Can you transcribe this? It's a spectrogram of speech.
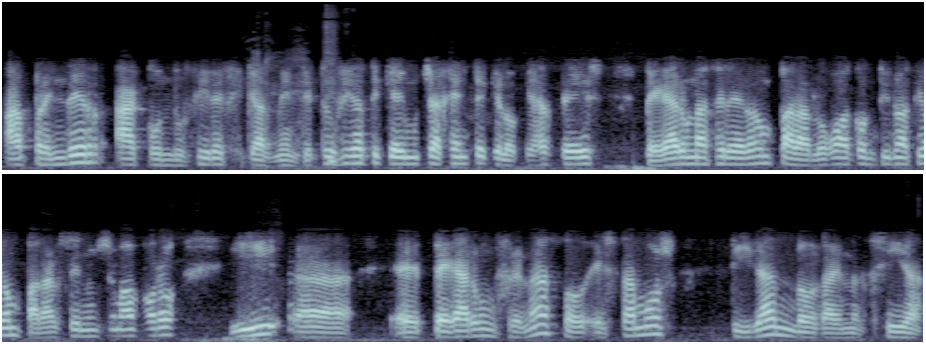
aprender a conducir eficazmente. Tú fíjate que hay mucha gente que lo que hace es pegar un acelerón para luego a continuación pararse en un semáforo y eh, pegar un frenazo. Estamos tirando la energía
